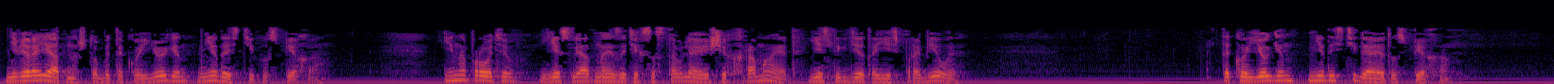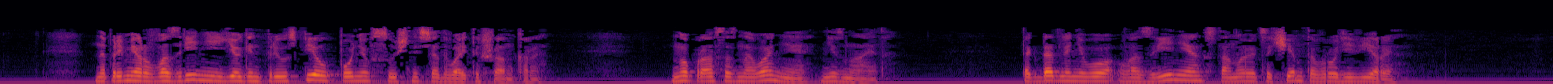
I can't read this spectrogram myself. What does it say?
Невероятно, чтобы такой йогин не достиг успеха. И напротив, если одна из этих составляющих хромает, если где-то есть пробелы – такой йогин не достигает успеха. Например, в воззрении йогин преуспел, поняв сущность Адвайты Шанкары. но про осознавание не знает. Тогда для него воззрение становится чем-то вроде веры,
